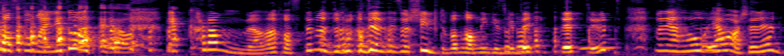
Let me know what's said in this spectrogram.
pass på meg litt òg. Jeg klamra meg fast til den, vet du, for at jeg liksom skyldte på at han ikke skulle dette ut. Men jeg, jeg var så redd.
